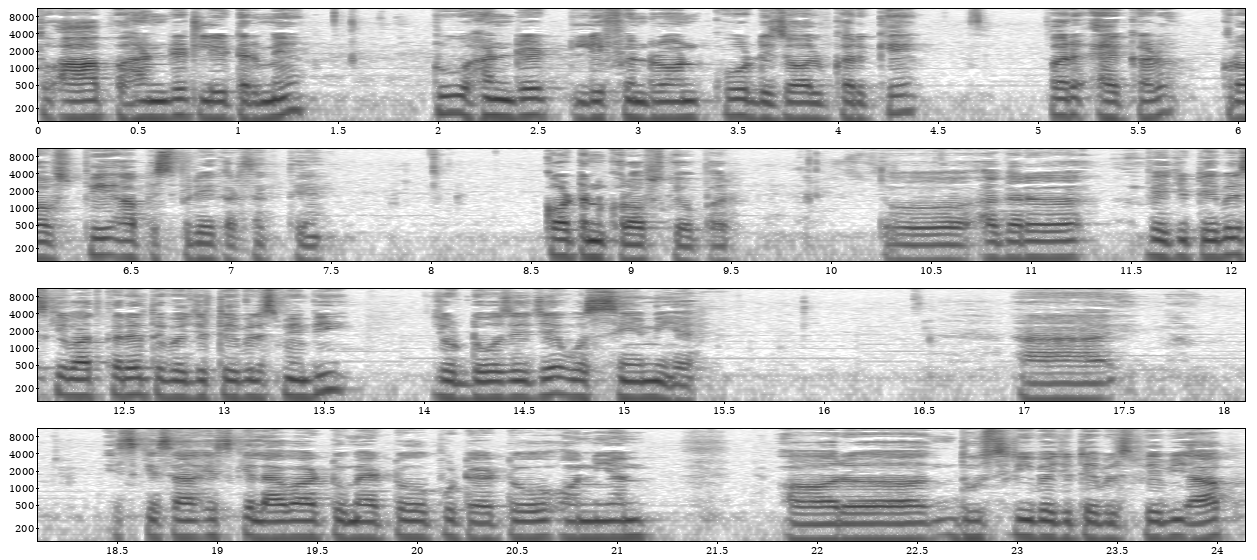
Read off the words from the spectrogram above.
तो आप 100 लीटर में 200 लिफिनड्रॉन को डिज़ोल्व करके पर एकड़ क्रॉप्स पे आप स्प्रे कर सकते हैं। कॉटन क्रॉप्स के ऊपर। तो अगर वेजिटेबल्स की बात करें तो वेजिटेबल्स में भी जो डोजेज है वो सेम ही है। आ, इसके साथ इसके अलावा टोमेटो पोटैटो ऑनियन और दूसरी वेजिटेबल्स पे भी आप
